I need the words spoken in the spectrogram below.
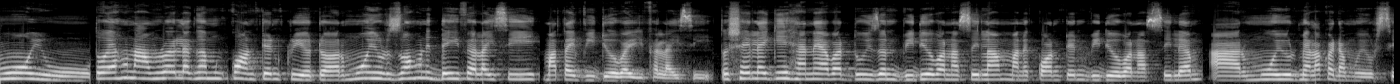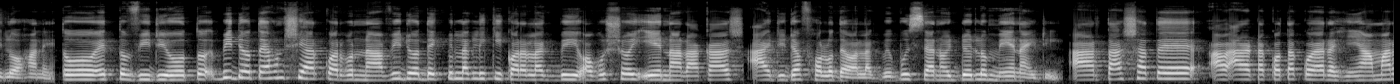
ময়ূর। তো এখন আমরা লাগাম কন্টেন্ট ক্রিয়েটর ময়ূর যখন দেখি ফেলাইছি, মাথায় ভিডিও বাই ফেলাইছি। তো সেই লাগি হ্যানে আবার দুইজন ভিডিও বানাচ্ছিলাম মানে কন্টেন্ট ভিডিও বানাচ্ছিলাম আর ময়ূর, মেলা কয়টা ময়ূর ছিল ওখানে। তো এর তো ভিডিও তো ভিডিও তো এখন শেয়ার করব না। ভিডিও দেখতে লাগলে কি করা লাগবে? অবশ্যই এ না আকাশ আইডিটা ফলো দেওয়া লাগবে, বুঝছেন? ওইটা হলো মেন আইডি। আর তার সাথে আর একটা কথা কয়ে রাখি, আমার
